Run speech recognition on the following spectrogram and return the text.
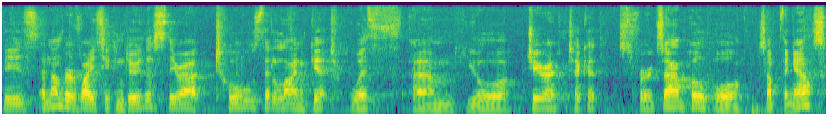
There's a number of ways you can do this. There are tools that align Git with um, your Jira tickets, for example, or something else.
